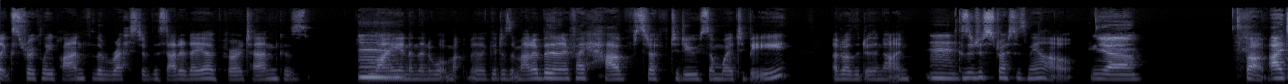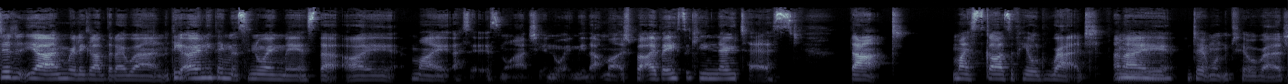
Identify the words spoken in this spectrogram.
like strictly planned for the rest of the Saturday, I prefer a ten because Mm. lying and then what like it doesn't matter. But then if I have stuff to do somewhere to be, I'd rather do the nine Mm. because it just stresses me out. Yeah. But I did, yeah. I'm really glad that I went. The only thing that's annoying me is that I, my, I say it's not actually annoying me that much, but I basically noticed that my scars have healed red, and I Mm. don't want them to heal red.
